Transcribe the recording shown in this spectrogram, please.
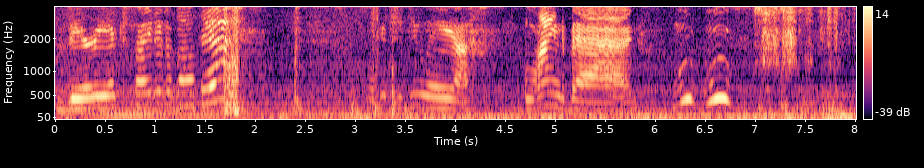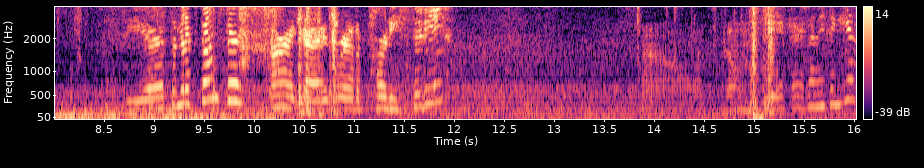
Very excited about that. We'll get to do a uh, blind bag. Woo woo. See you at the next dumpster. All right, guys, we're at a party city. So let's go and see if there's anything here.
